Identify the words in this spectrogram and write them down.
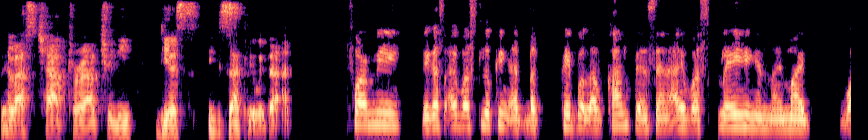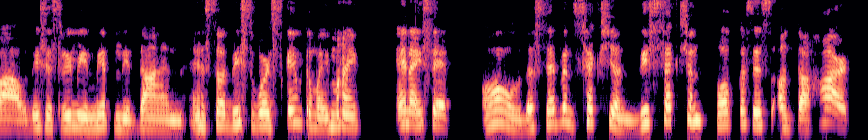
the last chapter actually deals exactly with that. For me, because I was looking at the table of contents and I was playing in my mind, wow, this is really neatly done. And so these words came to my mind. And I said, Oh, the seventh section. This section focuses on the heart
